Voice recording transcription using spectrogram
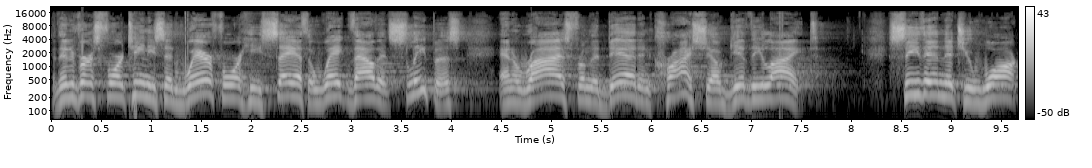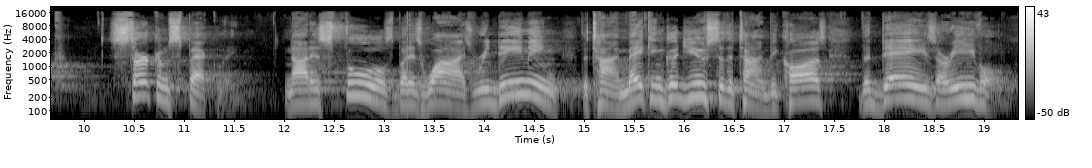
And then in verse 14, he said, Wherefore he saith, Awake thou that sleepest, and arise from the dead, and Christ shall give thee light. See then that you walk circumspectly not as fools, but as wise, redeeming the time, making good use of the time, because the days are evil.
